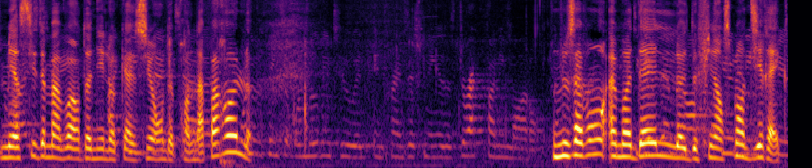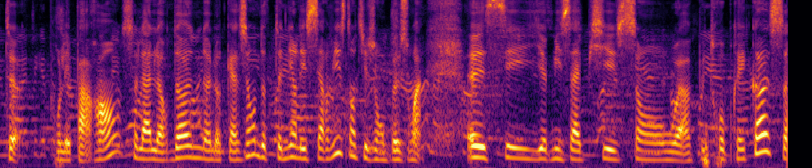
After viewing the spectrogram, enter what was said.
Merci de m'avoir donné l'occasion de prendre la parole. Nous avons un modèle de financement direct pour les parents. Cela leur donne l'occasion d'obtenir les services dont ils ont besoin. Euh, ces mises à pied sont un peu trop précoces.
